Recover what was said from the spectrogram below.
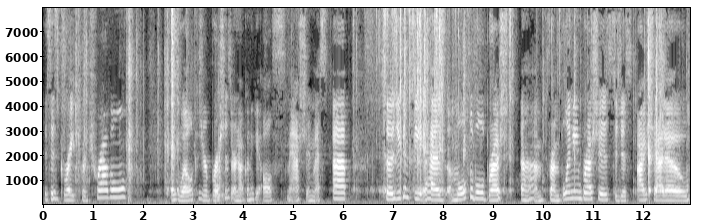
this is great for travel as well because your brushes are not going to get all smashed and messed up. So as you can see, it has multiple brush, um, from blending brushes to just eyeshadow,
